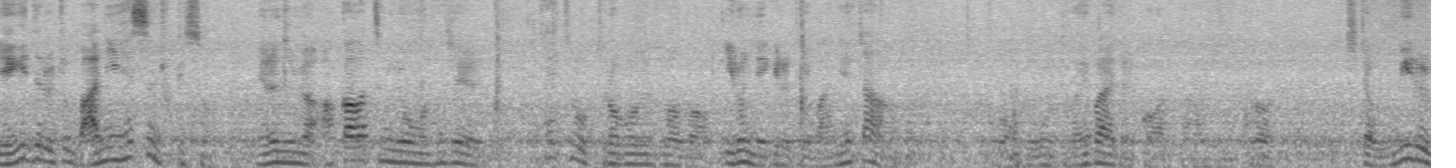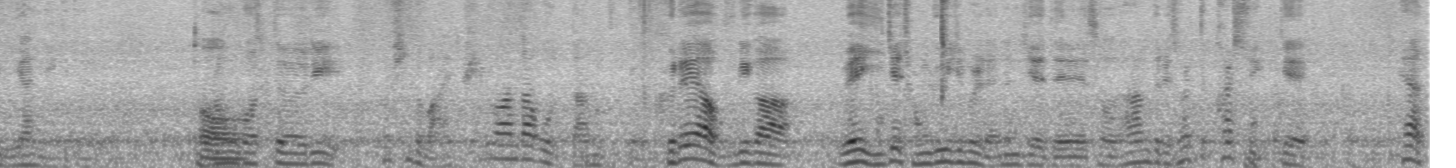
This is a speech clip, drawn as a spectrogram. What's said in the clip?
얘기들을 좀 많이 했으면 좋겠어. 예를 들면 아까 같은 경우는 사실 타이틀곡 들어보면서 막 이런 얘기를 되게 많이 했잖아. 뭐 녹음 더 해봐야 될 것 같다. 아니면 그런 진짜 우리를 위한 얘기들 그런 어. 것들이 훨씬 더 많이 필요하다고 나는 느껴요. 그래야 우리가 왜 이제 정규 2집을 내는지에 대해서 사람들이 설득할 수 있게 해야 돼.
